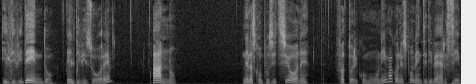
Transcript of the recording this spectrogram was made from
il dividendo e il divisore hanno nella scomposizione fattori comuni ma con esponenti diversi.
